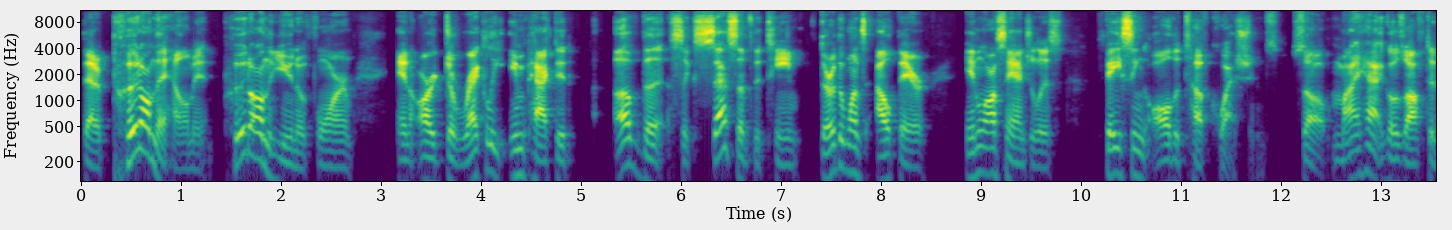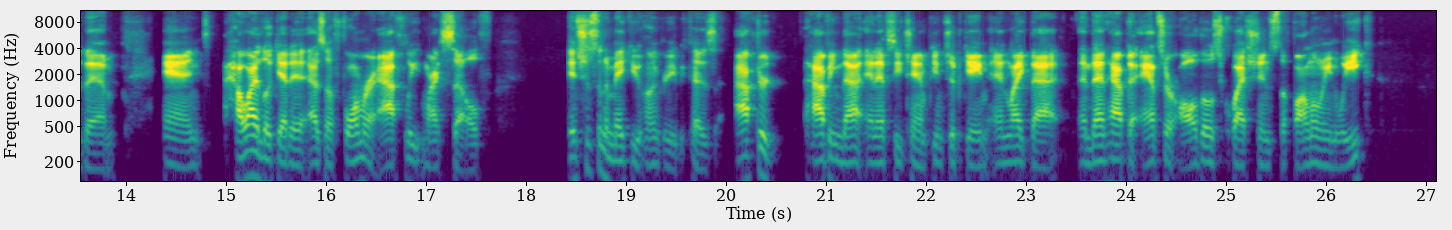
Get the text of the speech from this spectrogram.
that put on the helmet, put on the uniform, and are directly impacted of the success of the team, they're the ones out there in Los Angeles facing all the tough questions. So my hat goes off to them. And how I look at it as a former athlete myself, it's just going to make you hungry because after having that NFC championship game and like that, and then have to answer all those questions the following week,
